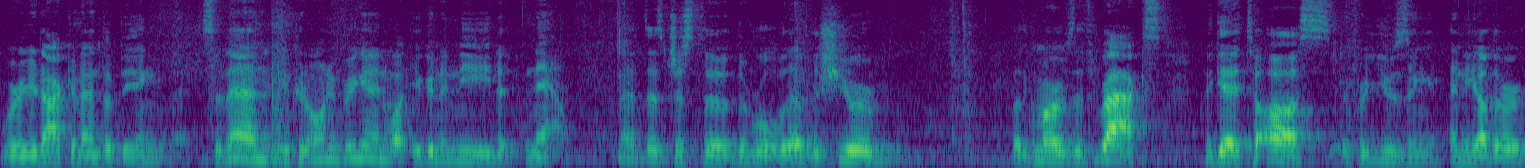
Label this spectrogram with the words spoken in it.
where you're not going to end up being, so then you can only bring in what you're going to need now. That, that's just the, the rule. Whatever the shiur of the Gemara is with racks, negate to us if we're using any other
